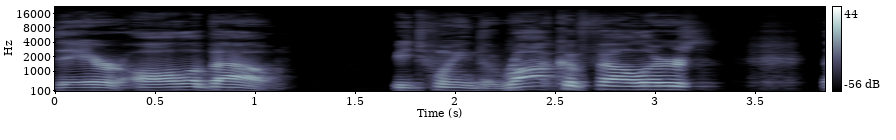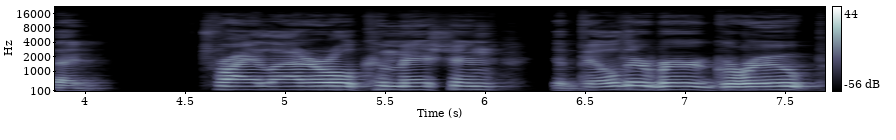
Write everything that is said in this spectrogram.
they are all about. Between the Rockefellers, the Trilateral Commission, the Bilderberg Group,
